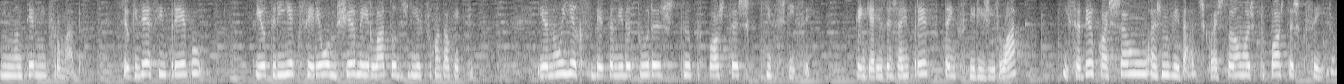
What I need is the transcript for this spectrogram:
e manter-me informada. Se eu quisesse emprego, eu teria que ser eu a mexer-me a ir lá todos os dias perguntar o que é que tinha. Eu não ia receber candidaturas de propostas que existissem. Quem quer arranjar emprego tem que se dirigir lá e saber quais são as novidades, quais são as propostas que saíram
